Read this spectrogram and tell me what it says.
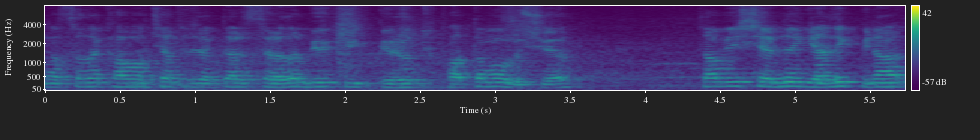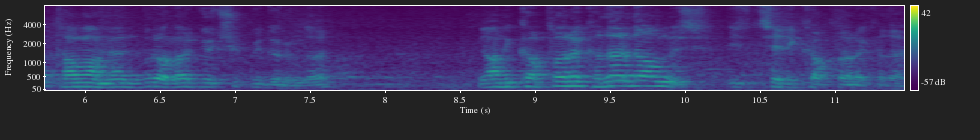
masada kahvaltı yapacaklar sırada büyük bir gürültü, patlama oluşuyor. Tabii iş yerinden geldik, bina tamamen buralar göçük bir durumda. Yani kapılara kadar dağılmış, iç çelik kapılara kadar.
